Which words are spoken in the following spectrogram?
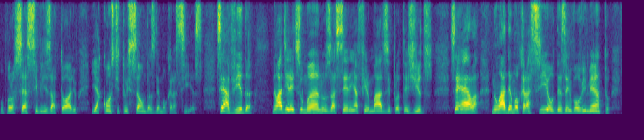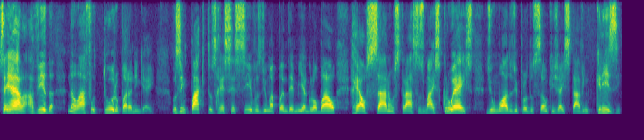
o processo civilizatório e a constituição das democracias. Sem a vida, não há direitos humanos a serem afirmados e protegidos. Sem ela, não há democracia ou desenvolvimento. Sem ela, a vida, não há futuro para ninguém. Os impactos recessivos de uma pandemia global realçaram os traços mais cruéis de um modo de produção que já estava em crise,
